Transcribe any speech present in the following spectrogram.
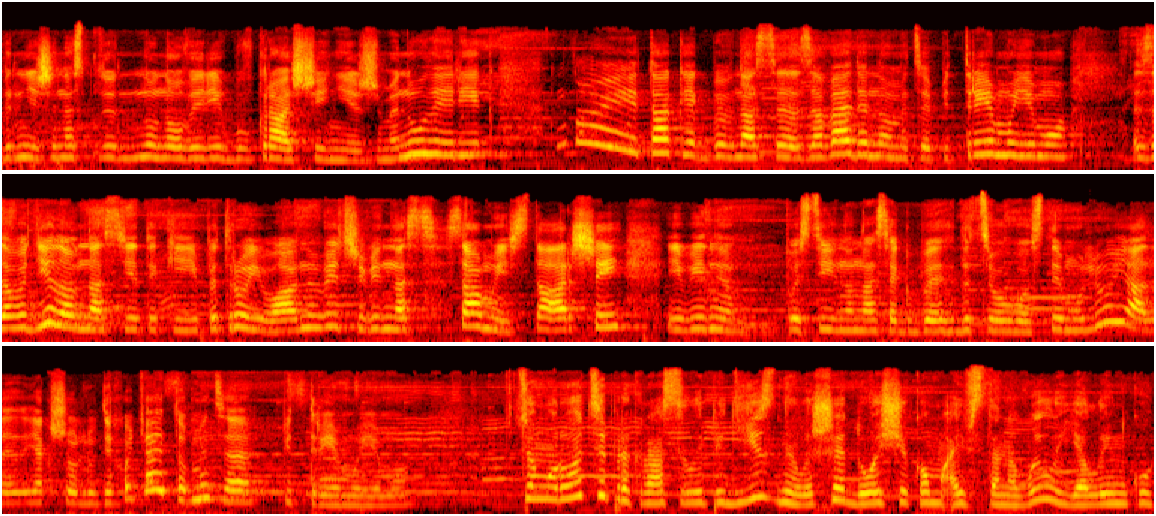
вірніше, наст- ну, новий рік був кращий, ніж минулий рік. Ну і так, якби в нас це заведено, ми це підтримуємо. Заводіла в нас є такий Петро Іванович, він у нас самий старший, і він постійно нас якби до цього стимулює. Але якщо люди хочуть, то ми це підтримуємо. В цьому році прикрасили під'їзд не лише дощиком, а й встановили ялинку.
